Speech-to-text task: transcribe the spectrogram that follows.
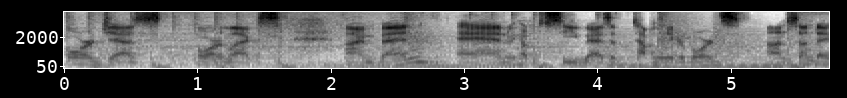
For Jess, for Lex, I'm Ben, and we hope to see you guys at the top of the leaderboards on Sunday.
